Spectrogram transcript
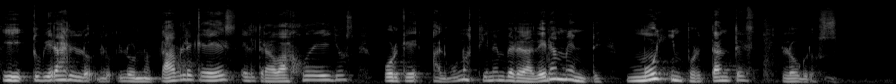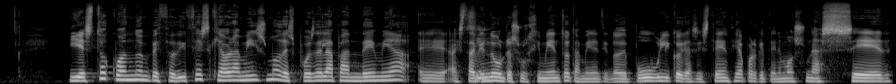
Y tuvieras lo, lo, lo notable que es el trabajo de ellos, porque algunos tienen verdaderamente muy importantes logros. ¿Y esto cuándo empezó? Dices que ahora mismo, después de la pandemia, eh, está Sí. habiendo un resurgimiento, también entiendo, de público de asistencia, porque tenemos una sed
